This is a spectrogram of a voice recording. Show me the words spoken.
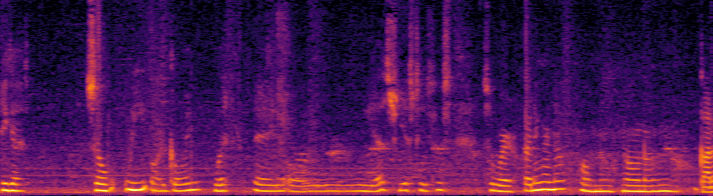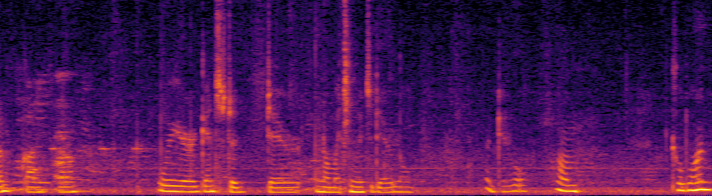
Hey guys, so we are going with a, oh yes, yes, yes, yes. So we're fighting right now? Oh no, no, no, no. Got him, got him, got him. We're against a dare, no, my teammate's a Darryl. A Darryl. Um, killed one.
